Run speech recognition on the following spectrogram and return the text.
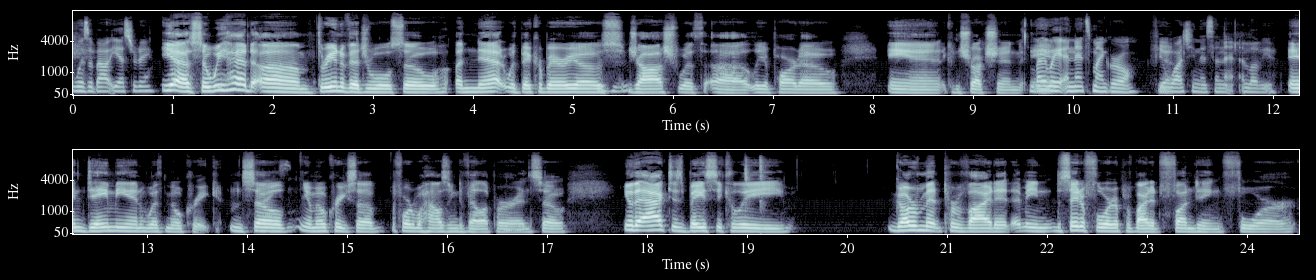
was about yesterday? Yeah, so we had um, three individuals. So Annette with Baker Barrios, Mhm. Josh with uh, Leopardo, and construction. By the way, Annette's my girl. If you're Yeah. watching this, Annette, I love you. and Damien with Mill Creek. And so, Nice. you know, Mill Creek's a affordable housing developer. Mhm. And so, you know, the act is basically government provided, I mean, the state of Florida provided funding for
